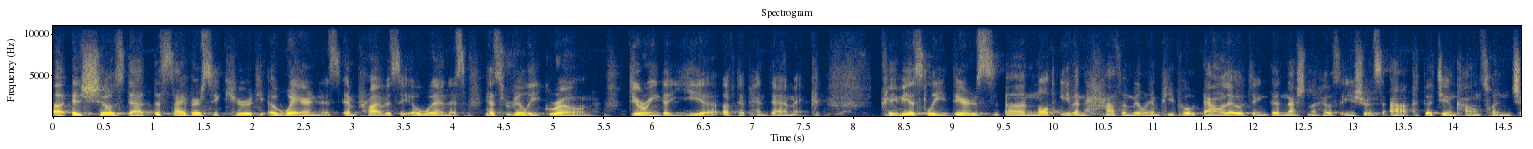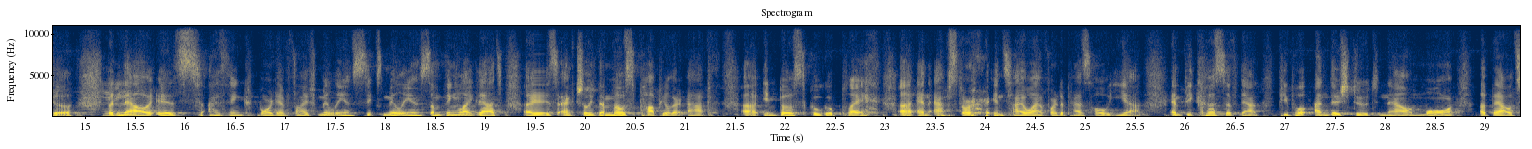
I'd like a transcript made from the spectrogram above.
uh, it shows that the cybersecurity awareness and privacy awareness has really grown during the year of the pandemic Previously, there's uh, not even half a million people downloading the National Health Insurance app, the 健康存折. But Mm. now it's, I think, more than 5 million, 6 million, something like that. Uh, it's actually the most popular app uh, in both Google Play uh, and App Store in Taiwan for the past whole year. And because of that, people understood now more about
